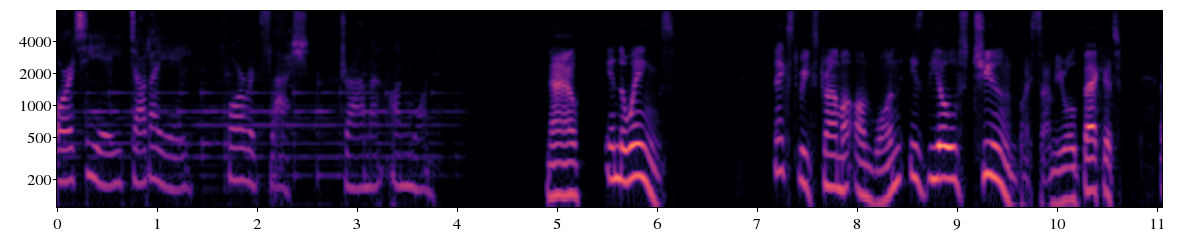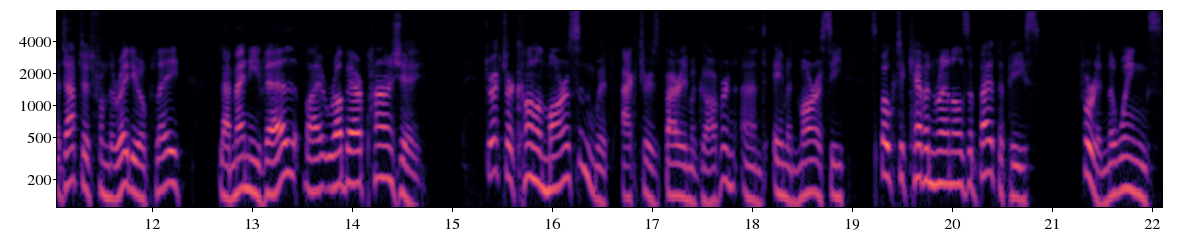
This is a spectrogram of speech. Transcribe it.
rte.ie forward slash drama on one. Now, in the wings. Next week's drama on One is The Old Tune by Samuel Beckett, adapted from the radio play La Manivelle by Robert Pinget. Director Conal Morrison, with actors Barry McGovern and Eamon Morrissey, spoke to Kevin Reynolds about the piece for In the Wings.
